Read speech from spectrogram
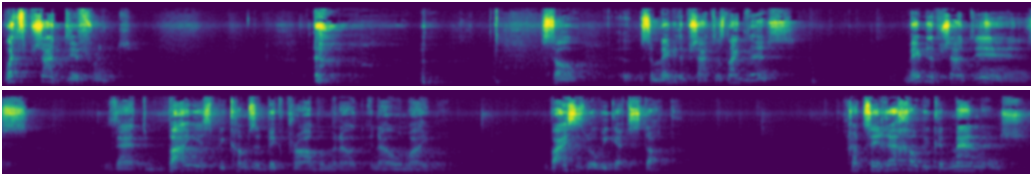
What's pshat different? so, so maybe the pshat is like this. Maybe the pshat is that bias becomes a big problem in our in our. Bias is where we get stuck. Chatzerecha we could manage.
